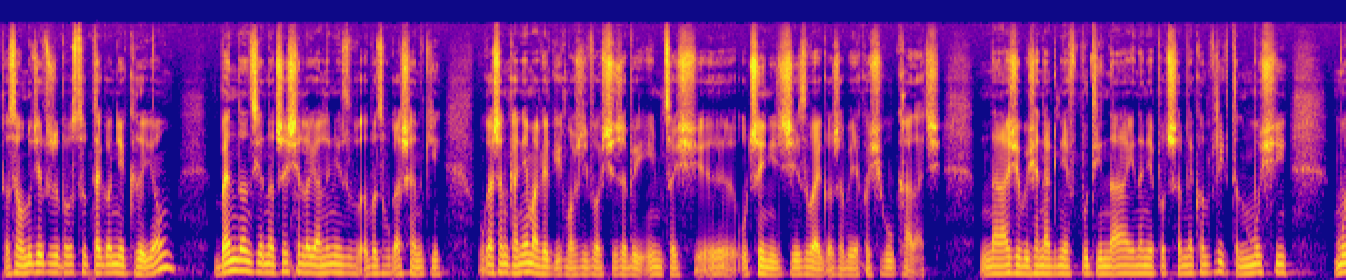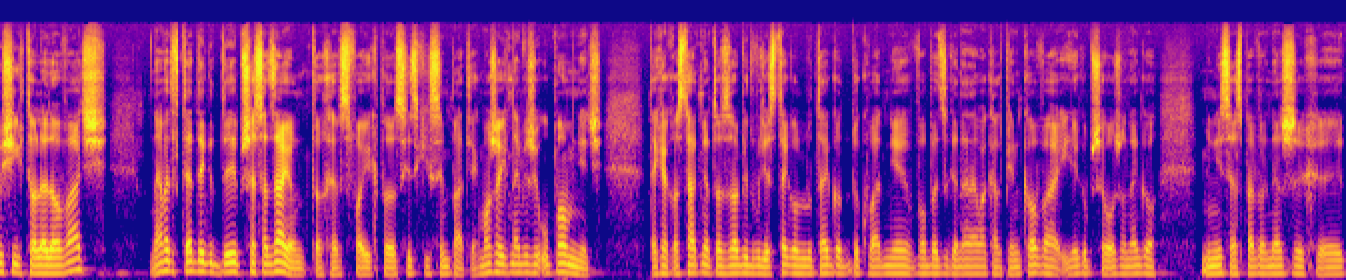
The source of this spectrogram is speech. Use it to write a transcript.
To są ludzie, którzy po prostu tego nie kryją, będąc jednocześnie lojalnymi wobec Łukaszenki. Łukaszenka nie ma wielkich możliwości, żeby im coś e, uczynić złego, żeby jakoś ich ukarać. Naraziłby się na gniew Putina i na niepotrzebne konflikty. On musi, musi ich tolerować, nawet wtedy, gdy przesadzają trochę w swoich prorosyjskich sympatiach. Może ich najwyżej upomnieć, tak jak ostatnio to zrobił 20 lutego dokładnie wobec generała Karpienkowa i jego przełożonego ministra spraw wewnętrznych y,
